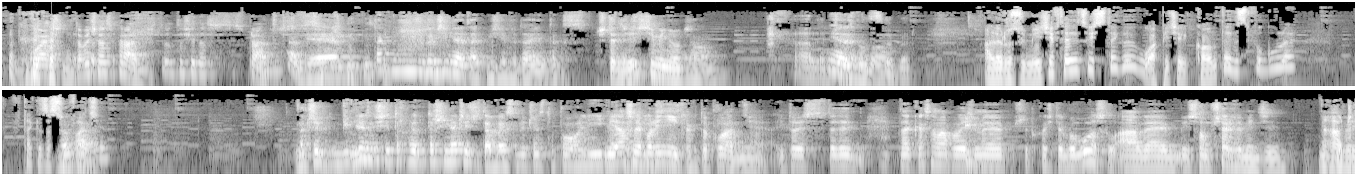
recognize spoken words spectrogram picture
Właśnie, to by trzeba sprawdzić. To, to się da sprawdzić. Ja wiem. Tak już godzinę, tak mi się wydaje. Tak z... 40 minut. No. Ale Nie jest długo. super. Ale rozumiecie wtedy coś z tego? Łapiecie kontekst w ogóle? Tak zasuwacie? Znaczy, Biblia to się trochę też inaczej czyta, bo ja sobie często po linijkach... Ja sobie po linijkach, dokładnie. I to jest wtedy taka sama, powiedzmy, szybkość tego głosu, ale są przerwy między. Aha, czyli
